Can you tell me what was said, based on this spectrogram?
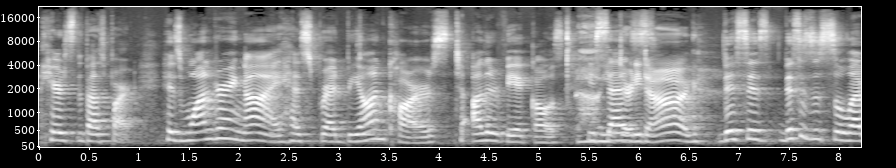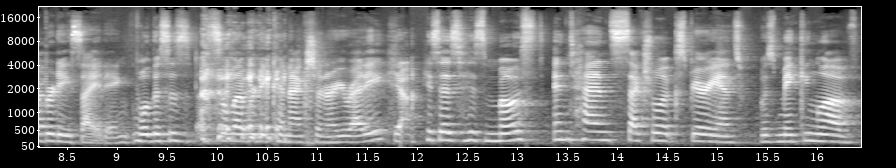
Here's the best part. His wandering eye has spread beyond cars to other vehicles. oh, you dirty dog. This is this is a celebrity sighting. Well, this is a celebrity connection. Are you ready? Yeah. He says his most intense sexual experience was making love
